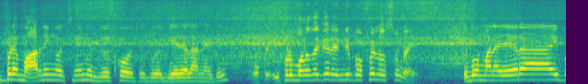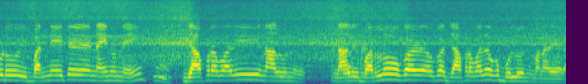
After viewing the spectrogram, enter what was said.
ఇప్పుడే మార్నింగ్ వచ్చినాయి. మీరు చూసుకోవచ్చు గేదెలు ఓకే. ఇప్పుడు మన దగ్గర ఎన్ని బఫెలు వస్తున్నాయి? ఇప్పుడు మన దగ్గర ఇప్పుడు ఈ బన్నీ అయితే నైన్ ఉన్నాయి. జాఫరాబాద్ నాలుగు ఉన్నాయి. నాలుగు బర్రెలు ఒక ఒక జాఫరాబాద్ ఒక బుల్ ఉంది మన దగ్గర.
